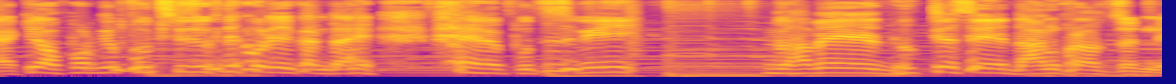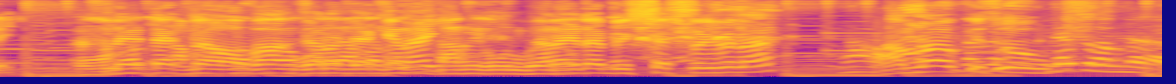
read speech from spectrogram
একে অপরকে প্রতিযোগিতা করে এখানটায় প্রতিযোগী ভাবে ঢুকতেছে দান করার জন্য। আসলে এটা একটা অবাক যারা দেখে নাই তারা এটা বিশ্বাস করবে না। আমরাও কিছু আহ,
